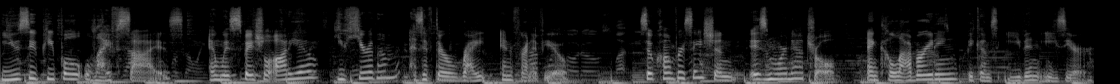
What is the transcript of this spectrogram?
You see people life size, and with spatial audio, you hear them as if they're right in front of you. So conversation is more natural, and collaborating becomes even easier.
